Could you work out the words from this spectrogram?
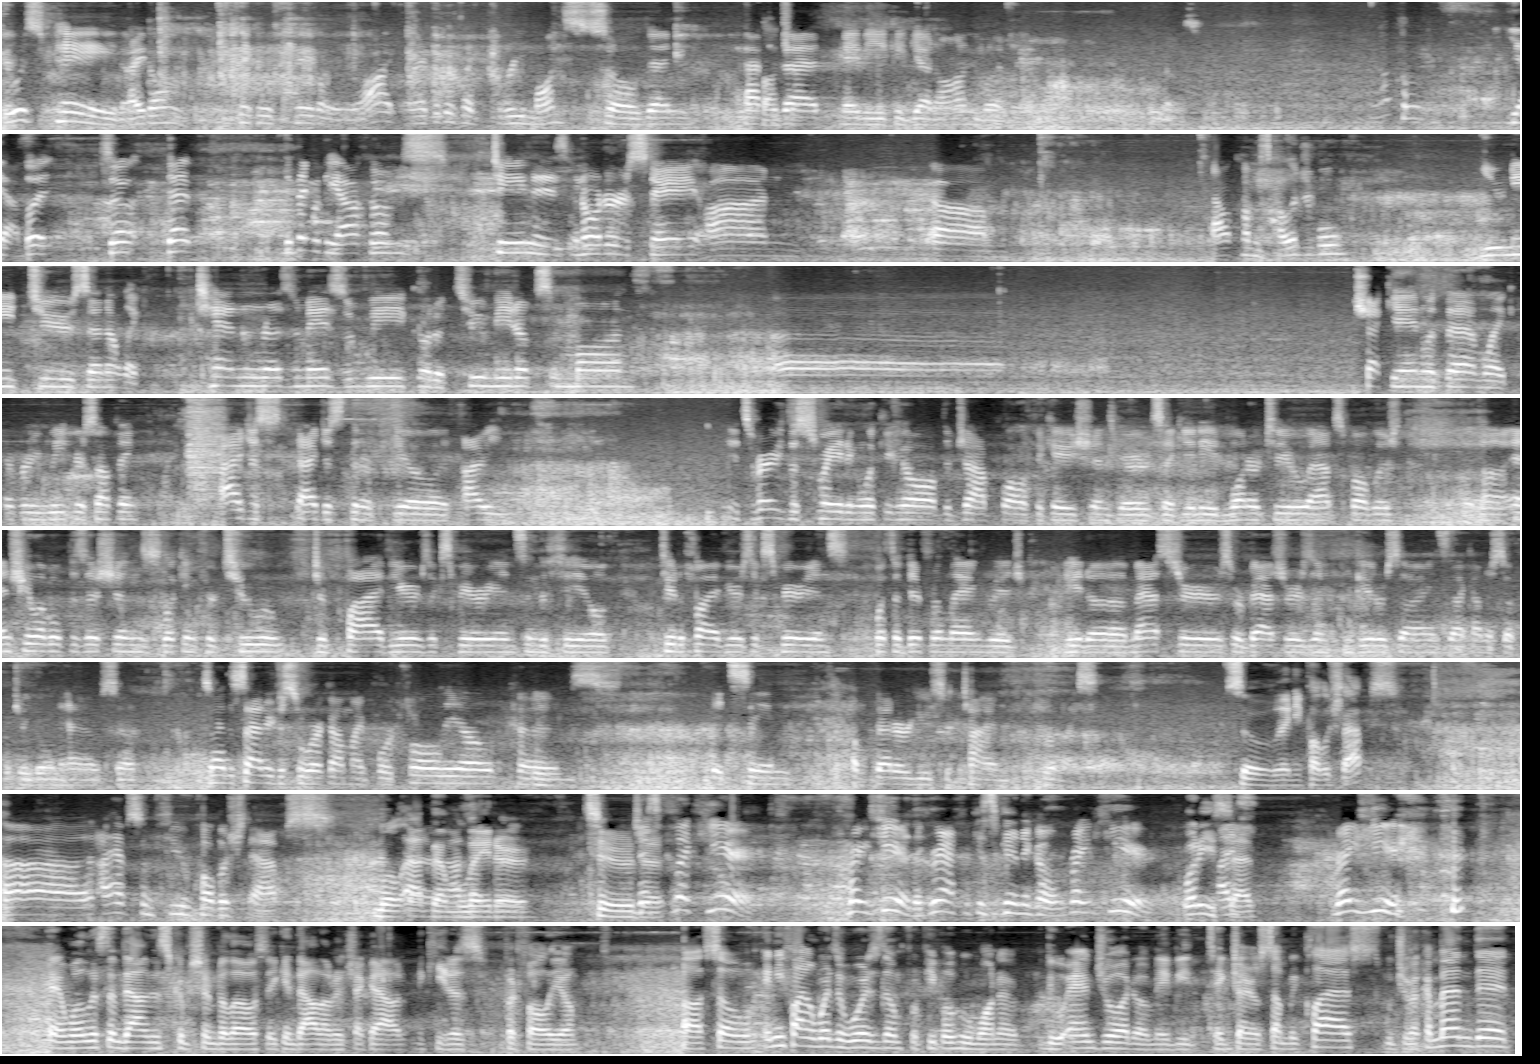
It was paid. I don't think it was paid a lot, and I think it was like three months. So then after Contract. that, maybe you could get on, but who knows? Yeah, but so that the thing with the outcomes team is in order to stay on um, outcomes eligible, you need to send out like 10 resumes a week, go to two meetups a month. Uh, check in with them like every week or something. I just I just didn't feel it. I it's very dissuading looking at all the job qualifications where it's like you need one or two apps published, uh, entry level positions, looking for two to five years experience in the field, two to five years experience with a different language, you need a master's or bachelor's in computer science, that kind of stuff, which you're going to have. So, so I decided just to work on my portfolio because it seemed a better use of time for myself. So, any published apps? Uh, I have some few published apps. We'll add them later to Just the. click here, right here. The graphic is going to go right here. What he I said. s- right here. and we'll list them down in the description below so you can download and check out Nikita's portfolio. Uh, so, any final words of wisdom for people who want to do Android or maybe take General Assembly class? Would you recommend it?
